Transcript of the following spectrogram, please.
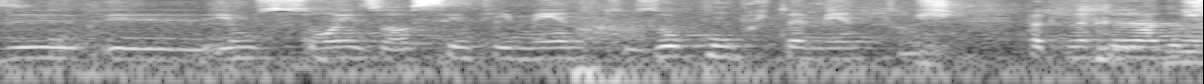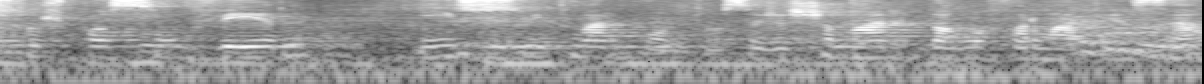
de emoções ou sentimentos ou comportamentos para que na realidade as pessoas possam ver isso e tomar conta, ou seja, chamar de alguma forma a atenção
